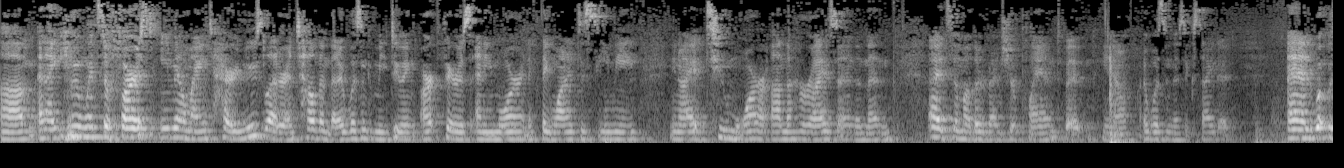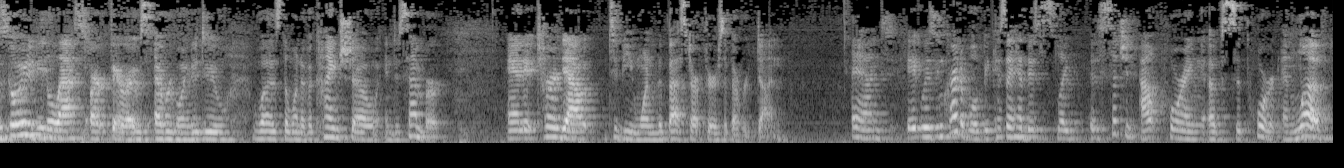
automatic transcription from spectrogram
Um, and I even went so far as to email my entire newsletter and tell them that I wasn't going to be doing art fairs anymore. And if they wanted to see me, you know, I had two more on the horizon, and then I had some other venture planned, but you know, I wasn't as excited. And what was going to be the last art fair I was ever going to do was the One of a Kind show in December. And it turned out to be one of the best art fairs I've ever done. And it was incredible because I had this like such an outpouring of support and love,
